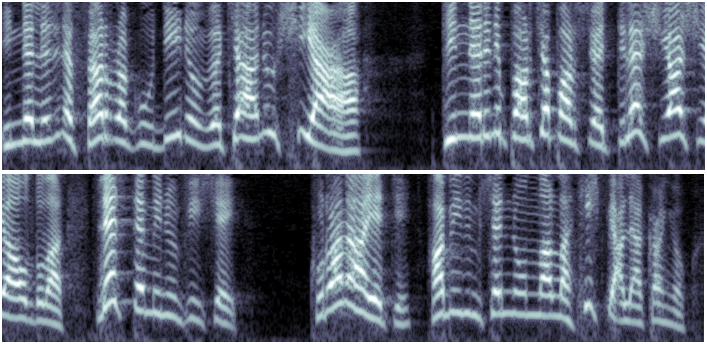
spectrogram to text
İnnellezine ferraku dinun ve kânû şi'a. Dinlerini parça parça ettiler, Şia Şia oldular. Leste minun fi şey. Kur'an ayeti. Habibim senin onlarla hiçbir alakan yok.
